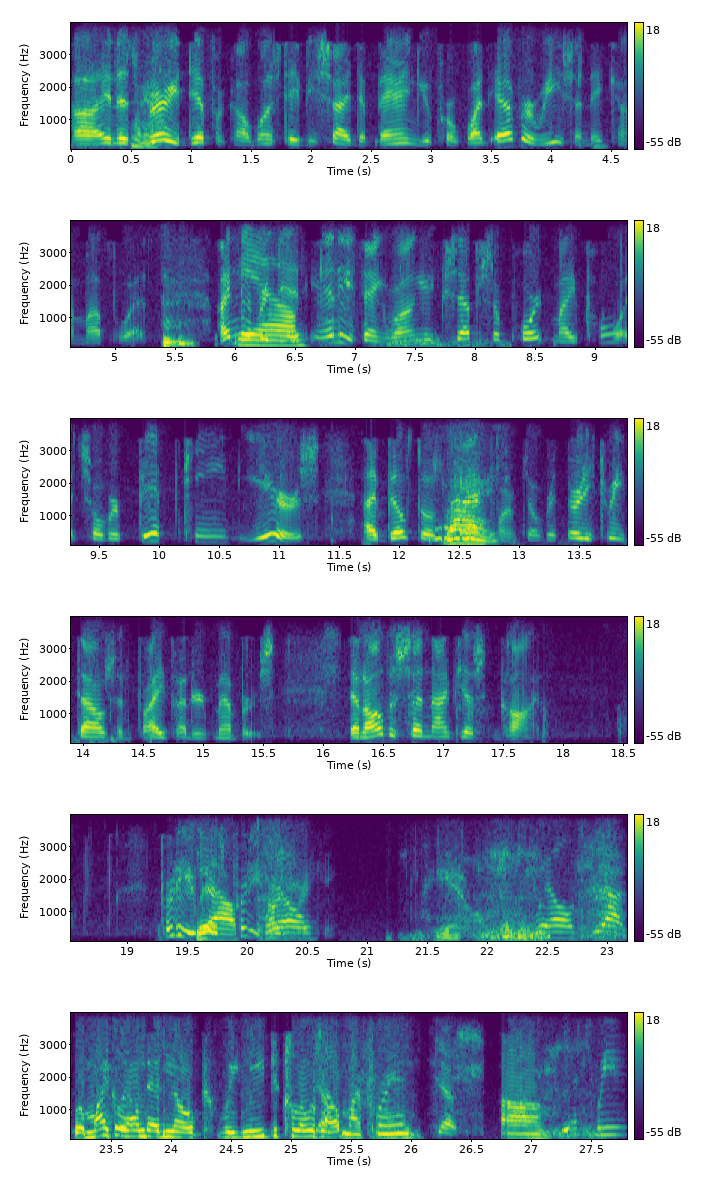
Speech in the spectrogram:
Uh, and it's Wow. very difficult once they decide to ban you for whatever reason they come up with. Mhm. I never Yeah. did anything wrong except support my poets. Over 15 years, I built those Right. platforms, over 33,500 members. And all of a sudden, I'm just gone. Pretty, Yeah, it's pretty well- heartbreaking. Yeah. Well, yeah. Well, Michael, on that note, we need to close Yeah. out, my friend. Yes. Um, Yes, we.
